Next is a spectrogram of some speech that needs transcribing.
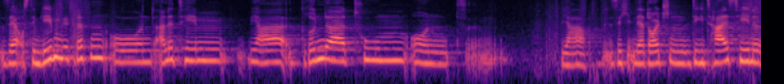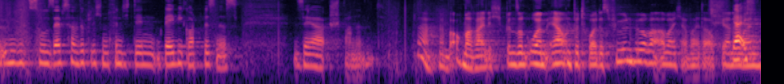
sehr aus dem Leben gegriffen und alle Themen, ja, Gründertum und ähm, ja, sich in der deutschen Digitalszene irgendwie zu selbstverwirklichen, finde ich den Baby God Business sehr spannend. Ja, hören wir auch mal rein. Ich bin so ein OMR und betreutes Fühlen-Hörer, aber ich erweitere auch gerne Ja, ich, meinen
